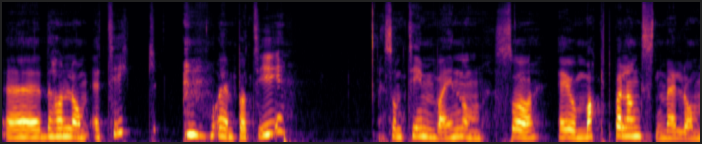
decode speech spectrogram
Eh, det handler om etikk og empati. Som Tim var innom, så er jo maktbalansen mellom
